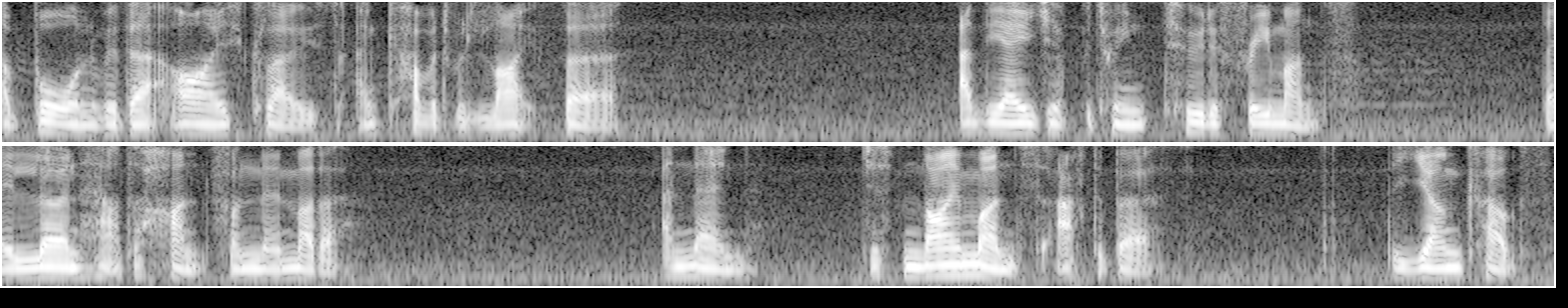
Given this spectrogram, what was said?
are born with their eyes closed and covered with light fur. At the age of between two to three months, they learn how to hunt from their mother. And then, just nine months after birth, the young cubs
